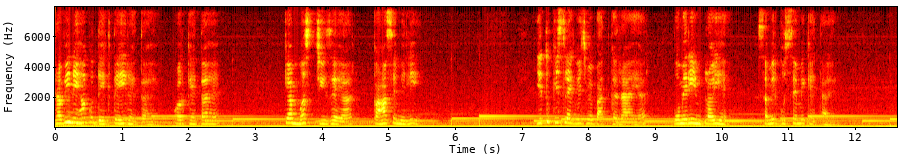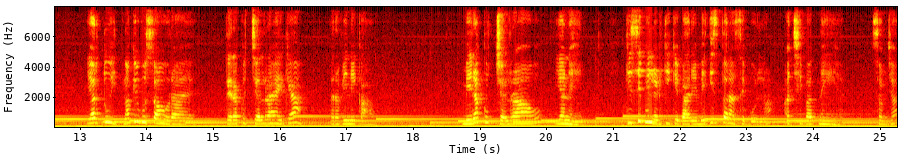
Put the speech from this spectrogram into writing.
रवि नेहा को देखते ही रहता है और कहता है, क्या मस्त चीज़ है यार, कहाँ से मिली? ये तो किस लैंग्वेज में बात कर रहा है यार? वो मेरी एम्प्लॉय है, समीर गुस्से में कहता है। यार, तू इतना क्यों गुस्सा हो रहा है? तेरा कुछ चल रहा है क्या? रवि ने कहा। मेरा कुछ चल रहा हो या नहीं, किसी भी लड़की के बारे में इस तरह से बोलना अच्छी बात नहीं है, समझा?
